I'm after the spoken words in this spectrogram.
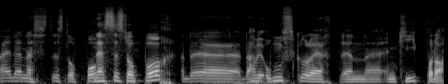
Nei, det er neste stopper. Neste stopper. Det, da har vi omskolert en, en keeper, da,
